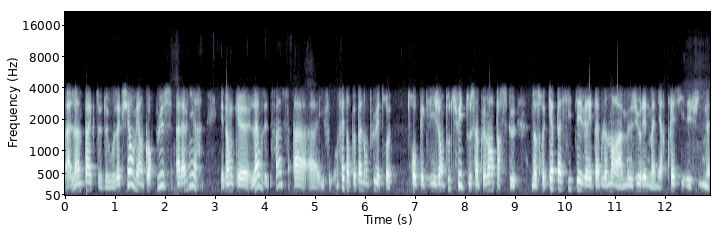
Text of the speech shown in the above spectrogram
bah, l'impact de vos actions, mais encore plus à l'avenir. Et donc euh, là, vous êtes face à, en fait, on peut pas non plus être trop exigeant tout de suite, tout simplement parce que notre capacité véritablement à mesurer de manière précise et fine,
